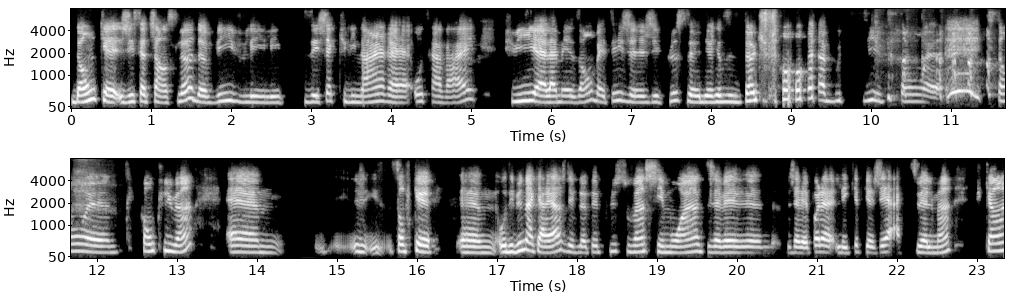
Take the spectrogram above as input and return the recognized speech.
Donc, euh, j'ai cette chance-là de vivre les, les échecs culinaires au travail. Puis à la maison, ben, j'ai plus les résultats qui sont aboutis et qui sont, euh, qui sont euh, concluants. Euh, sauf que au début de ma carrière, je développais plus souvent chez moi. J'avais, j'avais pas l'équipe que j'ai actuellement. Puis quand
